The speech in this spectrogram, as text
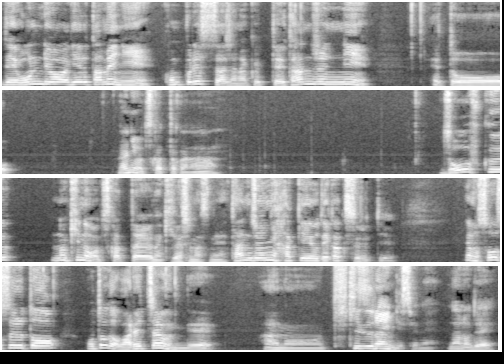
で、音量を上げるために、コンプレッサーじゃなくて、単純に、えっと、何を使ったかな？増幅の機能を使ったような気がしますね。単純に波形をでかくするっていう。でもそうすると、音が割れちゃうんで、あの、聞きづらいんですよね。なので、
